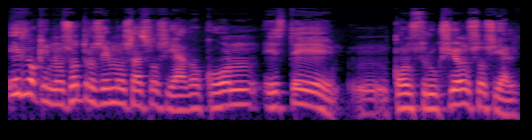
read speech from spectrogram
Es lo que nosotros hemos asociado con esta mm, construcción social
